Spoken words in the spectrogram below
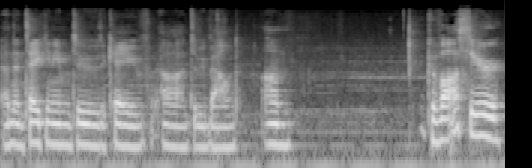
and then taking him to the cave uh, to be bound. Um, Kvasir,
